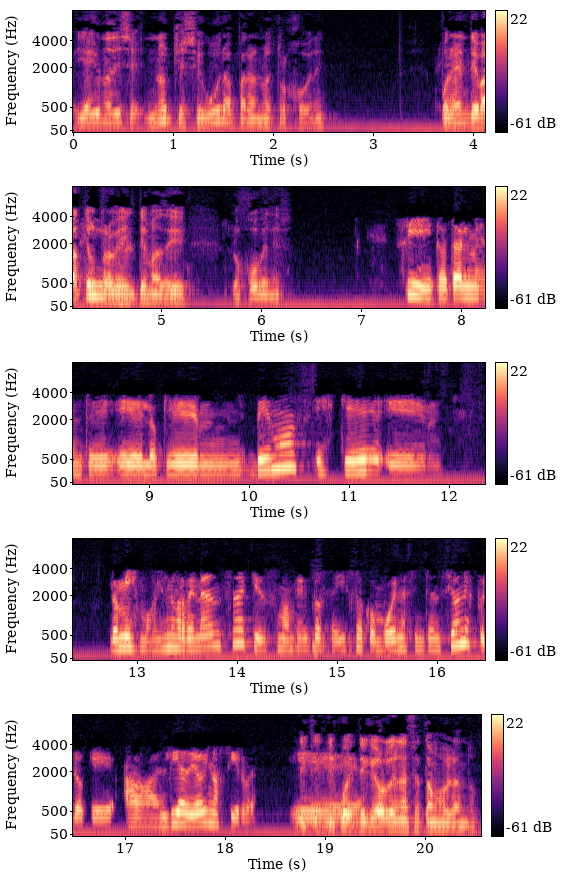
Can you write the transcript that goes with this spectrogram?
y hay uno dice, noche segura para nuestros jóvenes poner en debate otra vez el tema de los jóvenes. Sí, totalmente. Eh, lo que mm, vemos es que eh, lo mismo, hay una ordenanza que en su momento se hizo con buenas intenciones, pero que al día de hoy no sirve. ¿De, qué, ordenanza estamos hablando?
